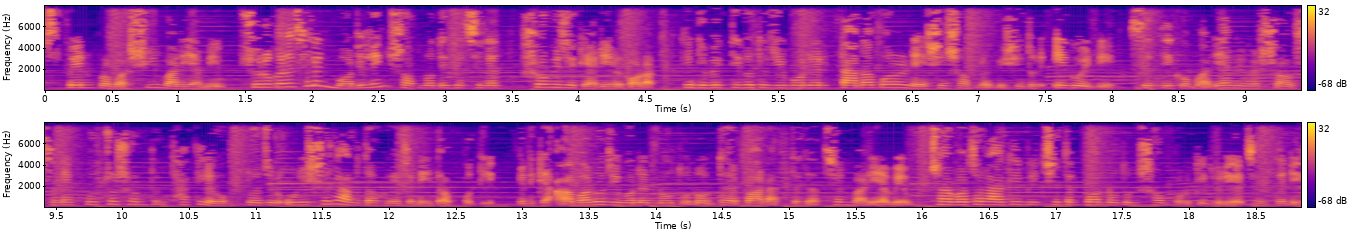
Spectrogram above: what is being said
স্পেন প্রবাসী মারিয়ামিম শুরু করেছিলেন মডেলিং স্বপ্ন দেখেছিলেন সবিজে ক্যারিয়ার গড়ার। কিন্তু ব্যক্তিগত জীবনের টানাপোড়েনে সে স্বপ্ন বেশি দূর এগোয়নি। সিদ্দিক ও মারিয়া মিমের সংসারে পুত্র সন্তান থাকলেও দু হাজার উনিশ সালে আলাদা হয়ে যান এই দম্পতি। এদিকে আবারও জীবনের নতুন অধ্যায় পা রাখতে যাচ্ছেন মারিয়া মিম। ছয় বছর আগে বিচ্ছেদের পর নতুন সম্পর্কে জড়িয়েছেন তিনি।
